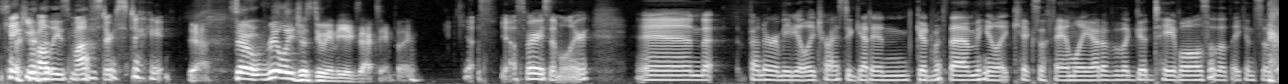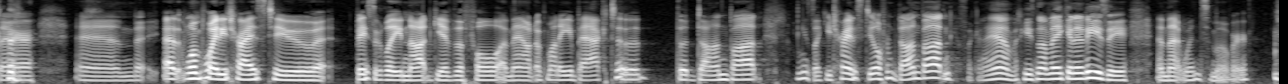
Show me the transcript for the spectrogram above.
Can't keep all these mobsters straight. Yeah. So really just doing the exact same thing. Yes, yes, very similar. And Bender immediately tries to get in good with them. He like kicks a family out of the good table so that they can sit there. and at one point, he tries to basically not give the full amount of money back to the Don bot. And he's like, You trying to steal from Don bot? And he's like, I am, but he's not making it easy. And that wins him over.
